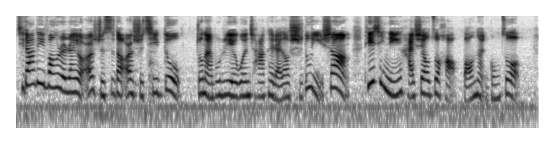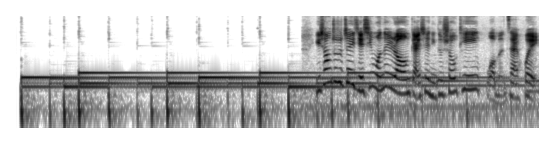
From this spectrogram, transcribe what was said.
其他地方仍然有二十四到二十七度。中南部日夜温差可以来到十度以上，提醒您还是要做好保暖工作。以上就是这一节新闻内容，感谢您的收听，我们再会。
